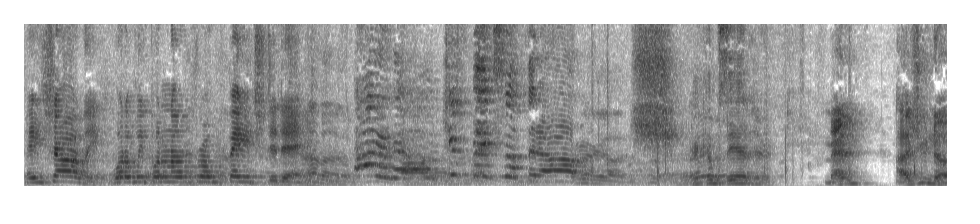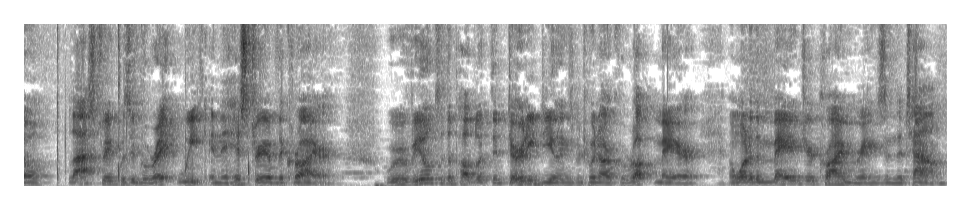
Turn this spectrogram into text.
Hey, Charlie, what are we putting on the front page today? I don't know. Just make something up. Shh. Here comes the editor. Men, as you know, last week was a great week in the history of the Crier. We revealed to the public the dirty dealings between our corrupt mayor and one of the major crime rings in the town,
